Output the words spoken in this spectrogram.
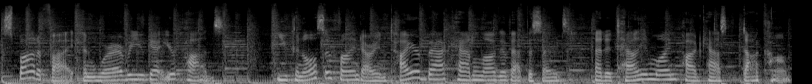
Spotify, and wherever you get your pods. You can also find our entire back catalog of episodes at ItalianWinePodcast.com.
